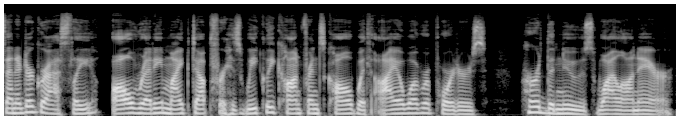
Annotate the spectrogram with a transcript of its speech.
Senator Grassley, already mic'd up for his weekly conference call with Iowa reporters, heard the news while on air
